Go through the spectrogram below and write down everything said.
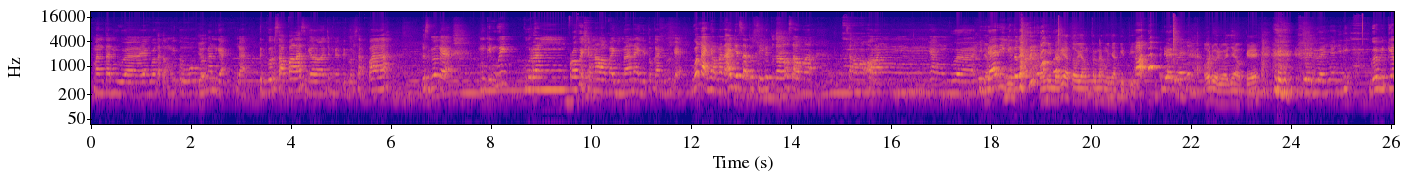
mantan gua yang gua ketemu itu, gua Ya. kan nggak nggak tegur sapa lah segala macam nggak tegur sapa. Terus gua kayak mungkin gue kurang profesional apa gimana gitu kan gue kayak gue nggak nyaman aja satu sini tuh kalau sama sama orang yang gue hindari Yang- gitu kan Yang hindari atau yang pernah menyakiti? dua-duanya Oh dua-duanya oke. dua-duanya jadi gue mikir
